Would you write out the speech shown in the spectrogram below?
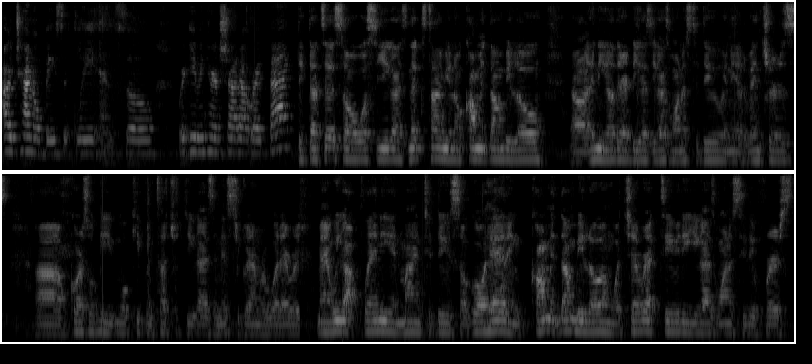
our channel basically, and so we're giving her a shout out right back. I think that's it. So we'll see you guys next time. You know, comment down below uh, any other ideas you guys want us to do, any adventures. Uh, of course, we'll be we'll keep in touch with you guys on Instagram or whatever. Man, we got plenty in mind to do. So go ahead and comment down below on whichever activity you guys want us to do first.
